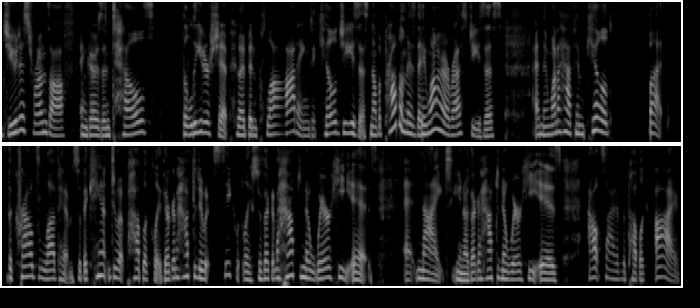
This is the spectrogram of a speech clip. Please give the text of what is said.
Judas runs off and goes and tells the leadership who had been plotting to kill Jesus. Now, the problem is they want to arrest Jesus and they want to have him killed, but the crowds love him, so they can't do it publicly. They're going to have to do it secretly. So they're going to have to know where he is at night. You know, they're going to have to know where he is outside of the public eye.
